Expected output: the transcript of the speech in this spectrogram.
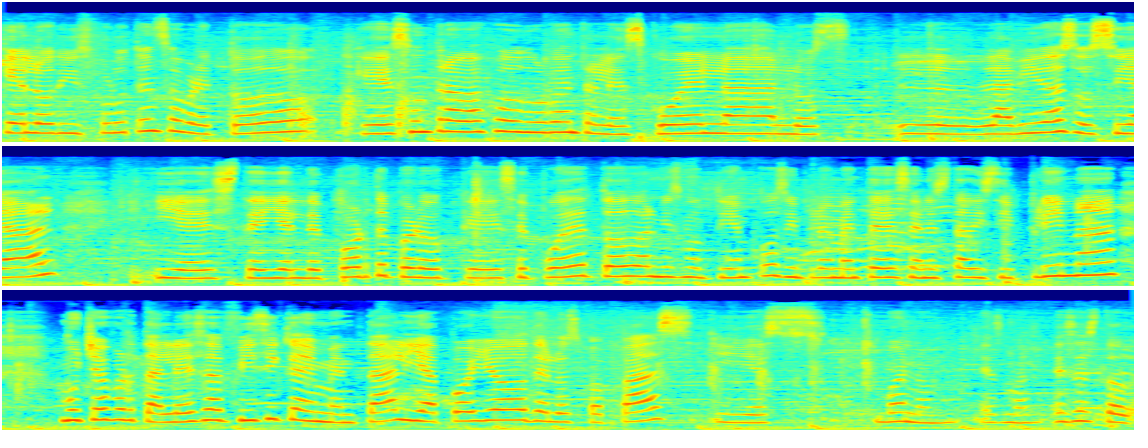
que lo disfruten sobre todo, que es un trabajo duro entre la escuela, los la vida social y este y el deporte, pero que se puede todo al mismo tiempo, simplemente es en esta disciplina, mucha fortaleza física y mental y apoyo de los papás y es bueno, es más, eso es todo.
